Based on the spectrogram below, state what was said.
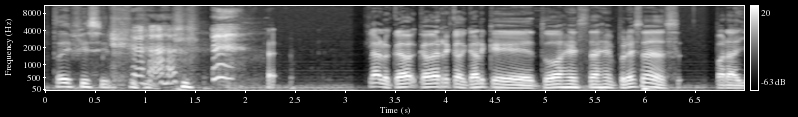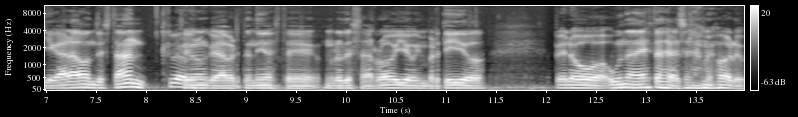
está difícil. Claro, cabe recalcar que todas estas empresas, para llegar a donde están, tuvieron que haber tenido este, un gran desarrollo, invertido, pero una de estas debe ser la mejor.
